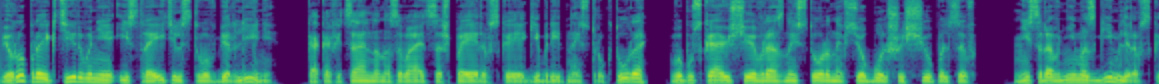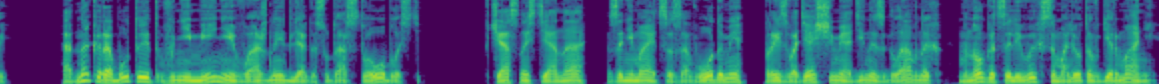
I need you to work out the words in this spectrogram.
Бюро проектирования и строительства в Берлине, как официально называется шпееровская гибридная структура, выпускающая в разные стороны все больше щупальцев, несравнима с гиммлеровской, однако работает в не менее важной для государства области. В частности, она занимается заводами, производящими один из главных многоцелевых самолетов Германии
